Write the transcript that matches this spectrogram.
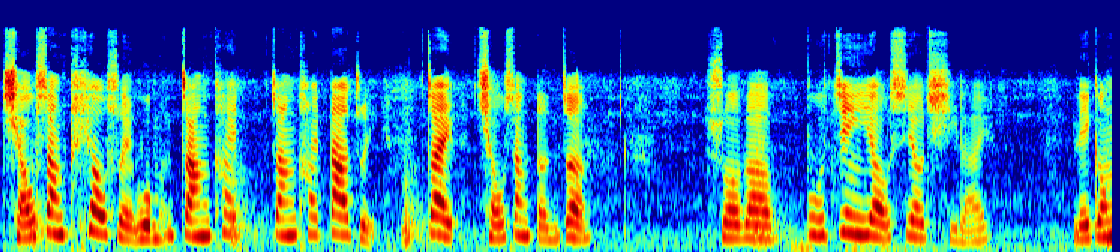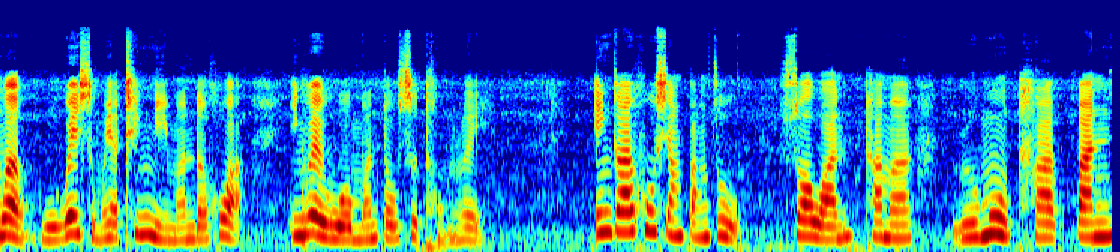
桥上跳水，我们张开张开大嘴，在桥上等着。”说到。不禁要笑起来。雷公问我为什么要听你们的话？因为我们都是同类，应该互相帮助。说完，他们如木他般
